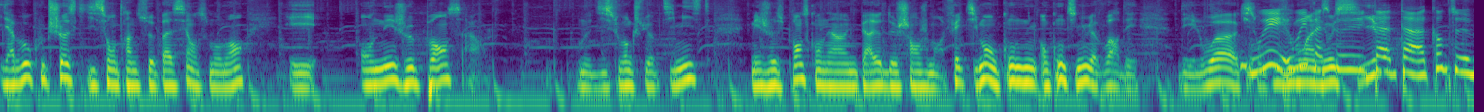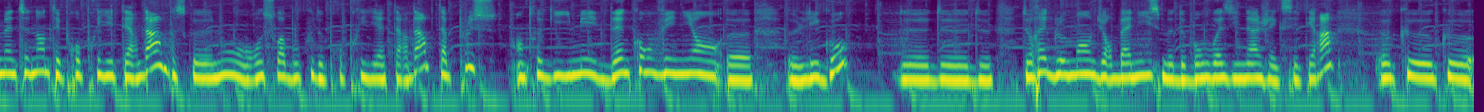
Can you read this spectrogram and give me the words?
Il y a beaucoup de choses qui sont en train de se passer en ce moment et on est, je pense, alors, on me dit souvent que je suis optimiste, mais je pense qu'on est à une période de changement. Effectivement, on, con- on continue à avoir des, des lois qui sont oui, plus ou oui, moins parce nocives. que t'as- t'as- quand euh, maintenant tu es propriétaire d'arbres, parce que nous on reçoit beaucoup de propriétaires d'arbres, tu as plus, entre guillemets, d'inconvénients euh, euh, légaux. De, de, de, de règlements d'urbanisme, de bon voisinage, etc., euh, que, que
